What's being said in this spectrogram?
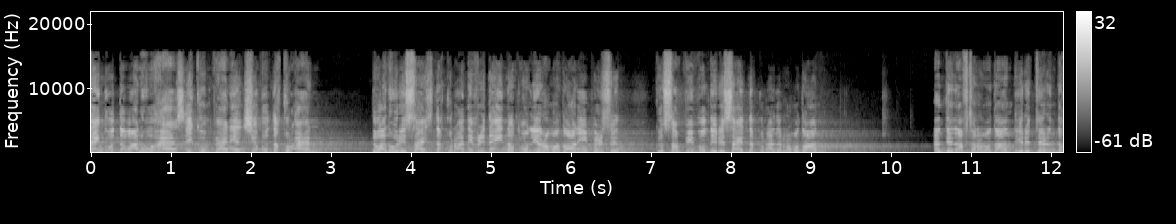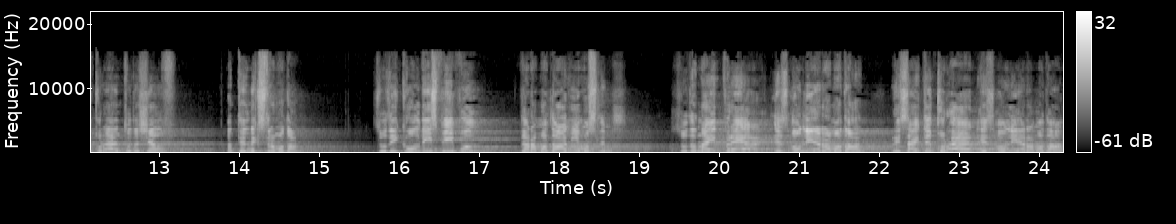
thing with the one who has a companionship with the Quran. The one who recites the Quran every day, not only Ramadani person, because some people they recite the Quran in Ramadan, and then after Ramadan they return the Quran to the shelf until next Ramadan. So they call these people the Ramadani Muslims. So the night prayer is only in Ramadan. Reciting Quran is only in Ramadan.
